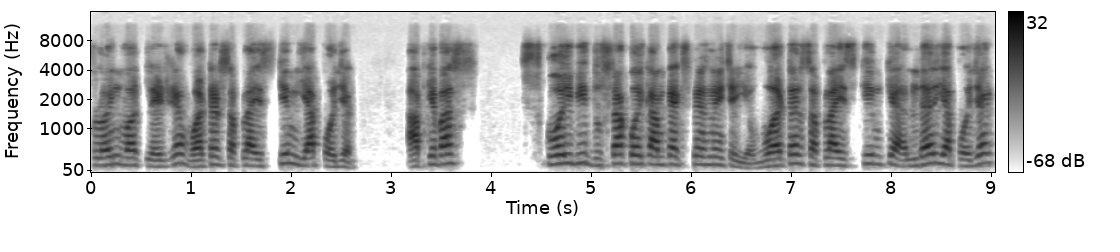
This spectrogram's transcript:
following work related water supply scheme या प्रोजेक्ट आपके पास कोई भी दूसरा कोई काम का एक्सपीरियंस नहीं चाहिए। वाटर सप्लाई स्कीम के अंदर या प्रोजेक्ट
